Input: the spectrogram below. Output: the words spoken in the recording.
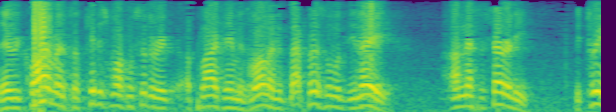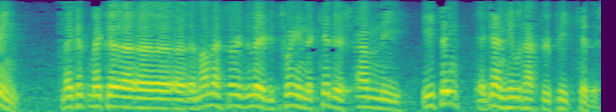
the requirements of Kiddush Makom Suda apply to him as well, and if that person would delay unnecessarily between, make, it, make a, a, a, an unnecessary delay between the Kiddush and the eating, again he would have to repeat Kiddush.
